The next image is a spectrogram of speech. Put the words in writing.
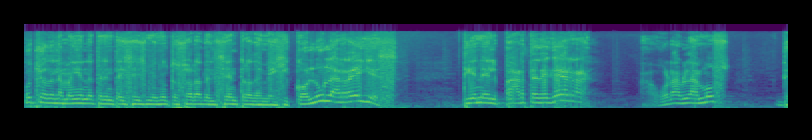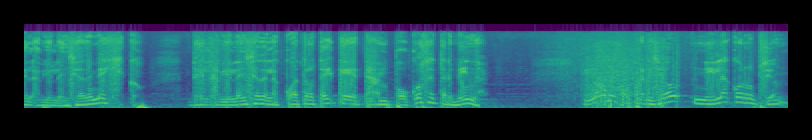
8 de la mañana, 36 minutos hora del centro de México. Lula Reyes tiene el parte de guerra. Ahora hablamos de la violencia de México, de la violencia de la 4T que tampoco se termina. No desapareció ni la corrupción,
